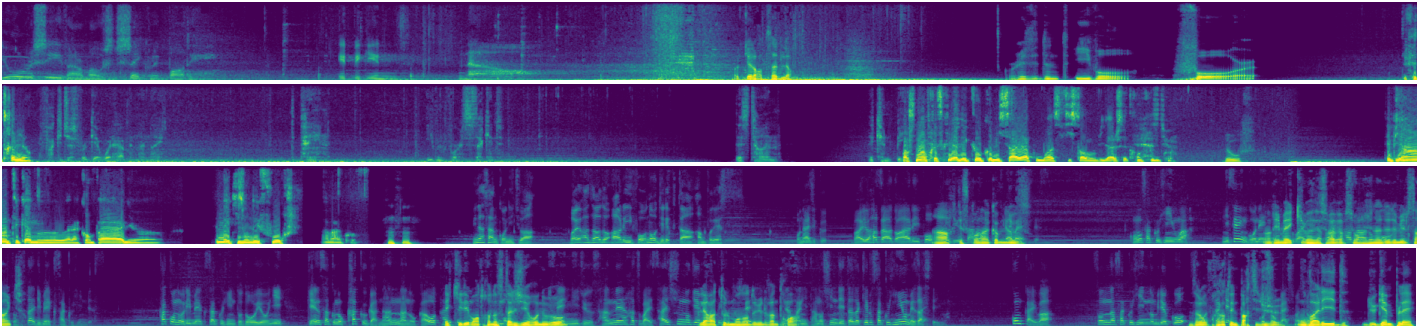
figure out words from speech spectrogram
You will receive our most sacred body. It begins now. Ok, Lord Sadler. Resident Evil 4. Il fait très bien. If I could just forget what happened that night. The pain. Even for a second. This time, it can be. Franchement, après ce qu'il a vécu au commissariat, pour moi, cette histoire dans le village, c'est tranquille, quoi. De ouf. T'es bien, t'es quand même euh, à la campagne, euh, les mecs, ils ont des fourches. Ça va, quoi. 皆さんこんにちは。バイオハザード RE4 のディレクター安保です。同じくバイオハザード RE4 のディーこの作品は2005年に発売したリメイク作品です。過去のリメイク作品と同様に原作の核が何なのかを体験するのも2023年発売最新のゲームとして皆さんに楽しんでいただける作品を目指しています。今回は Nous allons 少しだけ présenter une partie du jeu. 介しましょ On う valide du gameplay.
